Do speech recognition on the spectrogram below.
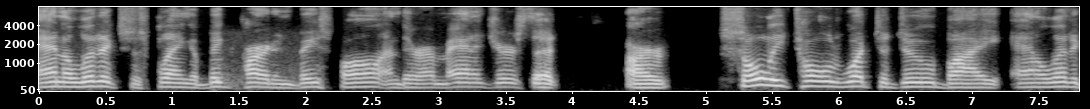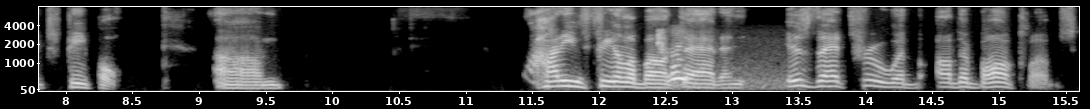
analytics is playing a big part in baseball, and there are managers that are solely told what to do by analytics people. Um, how do you feel about that? And is that true with other ball clubs?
